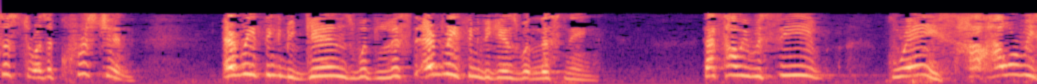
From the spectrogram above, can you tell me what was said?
sister, as a Christian, everything begins with list. Everything begins with listening. That's how we receive grace. How, how are we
